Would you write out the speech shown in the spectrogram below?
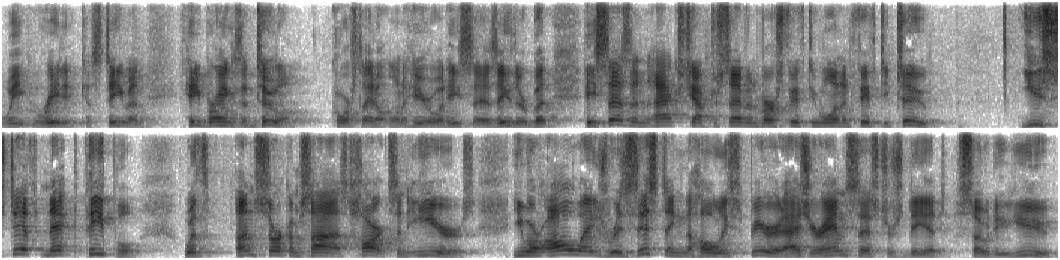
read it because Stephen, he brings it to them. Of course, they don't want to hear what he says either, but he says in Acts chapter 7, verse 51 and 52, You stiff necked people with uncircumcised hearts and ears, you are always resisting the Holy Spirit as your ancestors did, so do you.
